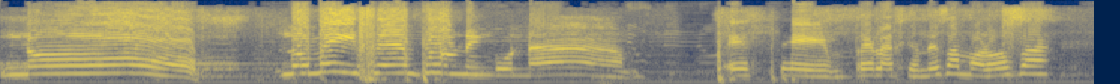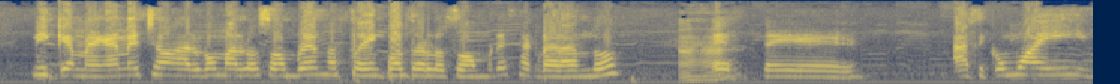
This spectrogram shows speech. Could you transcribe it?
no, no me dicen por ninguna este, relación desamorosa ni que me hayan hecho algo mal los hombres. No estoy en contra de los hombres, aclarando. Ajá. Este, así como hay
